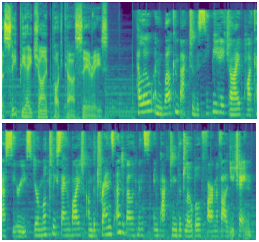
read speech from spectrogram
the CPHI podcast series. Hello, and welcome back to the CPHI podcast series, your monthly soundbite on the trends and developments impacting the global pharma value chain.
